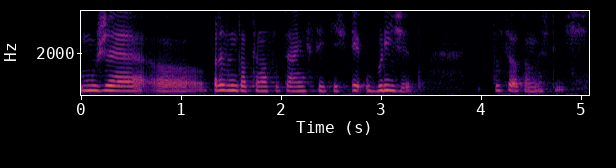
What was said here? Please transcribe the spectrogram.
může uh, prezentace na sociálních sítích i ublížit. Co si o tom myslíš?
